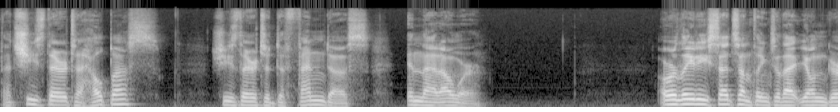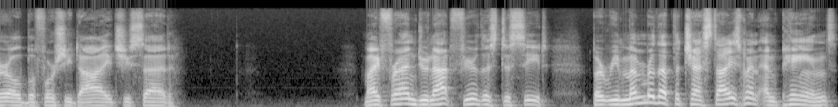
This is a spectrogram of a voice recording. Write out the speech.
that she's there to help us, she's there to defend us in that hour. Our Lady said something to that young girl before she died. She said, My friend, do not fear this deceit, but remember that the chastisement and pains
